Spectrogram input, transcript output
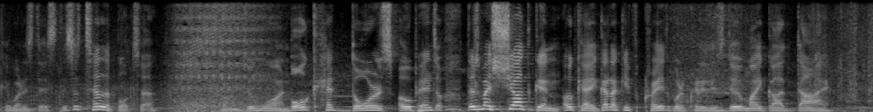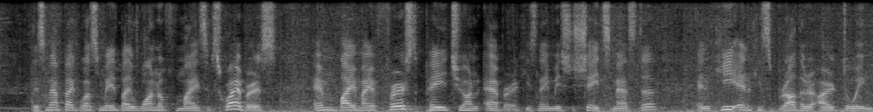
Okay, what is this? This is teleporter from Doom 1. Bulkhead doors opened. Oh, there's my shotgun. Okay, gotta give credit where credit is due. My god, die. This map pack was made by one of my subscribers and by my first Patreon ever. His name is Shadesmaster and he and his brother are doing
